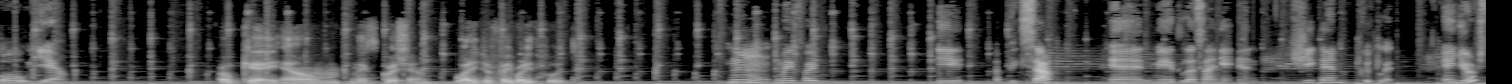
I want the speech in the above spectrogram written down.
Oh, yeah. Okay, um next question. What is your favorite food? Hmm, my favorite is a pizza and meat lasagna and chicken cutlet. And yours?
